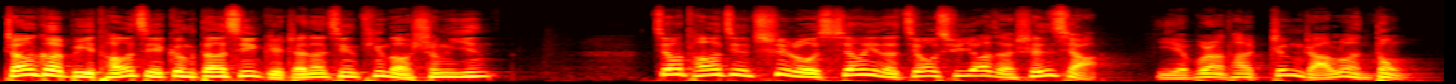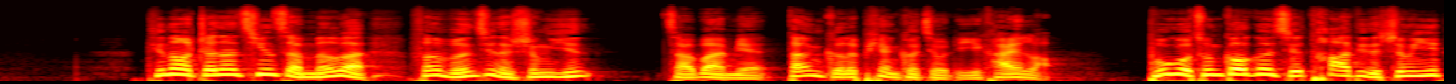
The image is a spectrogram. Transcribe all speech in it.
张克比唐静更担心给翟丹青听到声音，将唐静赤裸香艳的娇躯压在身下，也不让她挣扎乱动。听到翟丹青在门外翻文件的声音，在外面耽搁了片刻就离开了。不过从高跟鞋踏地的声音，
